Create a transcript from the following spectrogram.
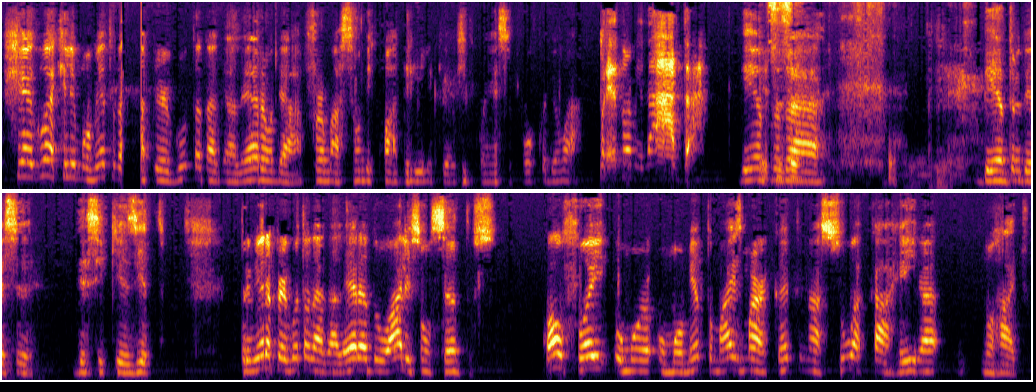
chegou aquele momento da pergunta da galera, onde a formação de quadrilha, que a gente conhece pouco, deu uma predominada dentro da. dentro desse, desse quesito. Primeira pergunta da galera do Alisson Santos. Qual foi o, o momento mais marcante na sua carreira no rádio?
